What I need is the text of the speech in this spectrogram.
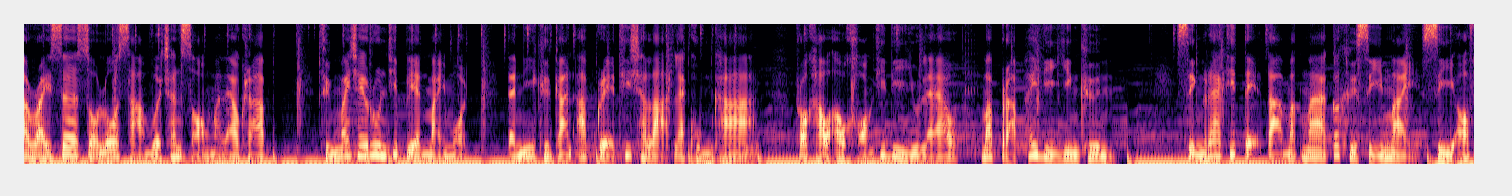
Arizer Solo 3 เวอร์ชัน2 มาแล้วครับ ถึงไม่ใช่รุ่นที่เปลี่ยนใหม่หมด แต่นี่คือการอัปเกรดที่ฉลาดและคุ้มค่า เพราะเขาเอาของที่ดีอยู่แล้ว มาปรับให้ดียิ่งขึ้น สิ่งแรกที่เตะตามากๆ ก็คือสีใหม่ Sea of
